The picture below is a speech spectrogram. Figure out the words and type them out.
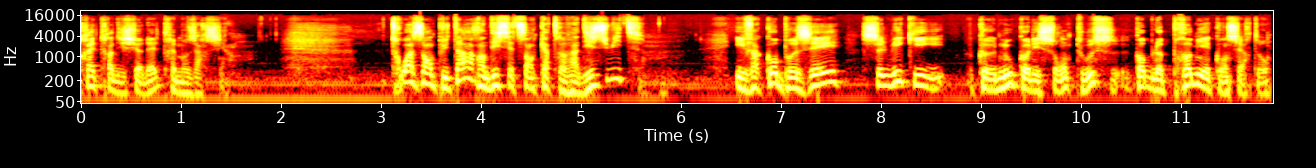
très traditionnel, très mozartien. Trois ans plus tard, en 1798, il va composer celui que nous connaissons tous comme le premier concerto.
